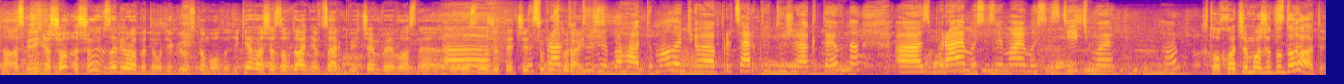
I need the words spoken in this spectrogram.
Та, а скажіть, а що, а що ви взагалі робите, от як юрська молодь? Яке ваше завдання в церкві? Чим ви власне е, служите? Чи чому Насправді збираєтесь? дуже багато. Молодь е, при церкві дуже активна. Е, Збираємося, займаємося з дітьми. Га? Хто хоче, може додавати.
